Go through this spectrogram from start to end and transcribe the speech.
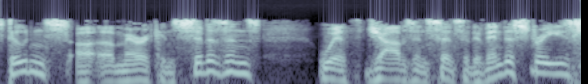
students, uh, American citizens with jobs in sensitive industries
